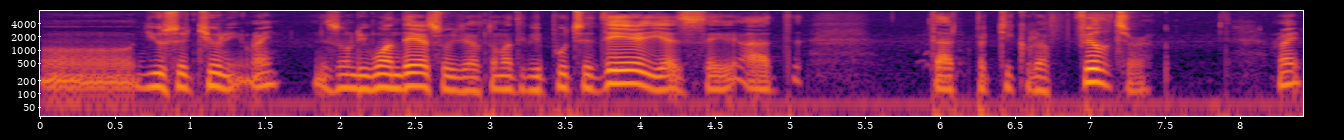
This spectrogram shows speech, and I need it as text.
uh, user tuning right? There's only one there so it automatically puts it there. Yes say add that particular filter right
